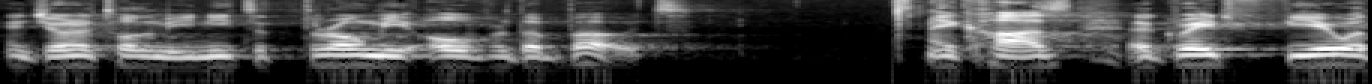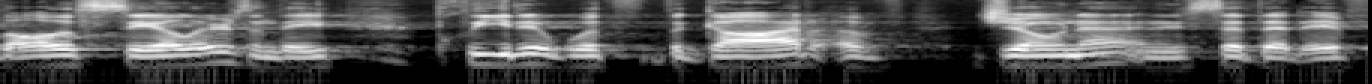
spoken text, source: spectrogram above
And Jonah told them, You need to throw me over the boat. It caused a great fear with all the sailors, and they pleaded with the God of Jonah, and they said that if,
